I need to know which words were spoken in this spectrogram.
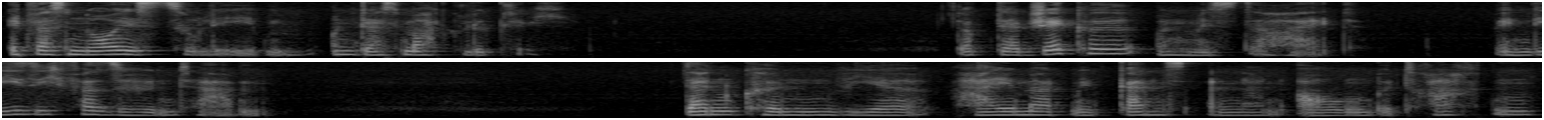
etwas Neues zu leben und das macht glücklich. Dr. Jekyll und Mr. Hyde, wenn die sich versöhnt haben, dann können wir Heimat mit ganz anderen Augen betrachten,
